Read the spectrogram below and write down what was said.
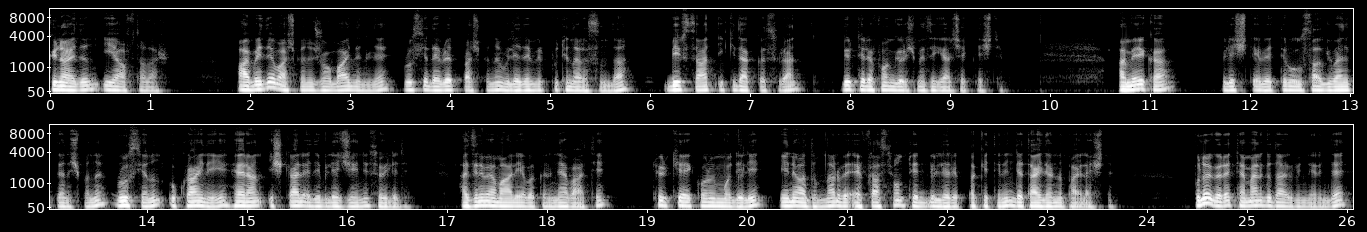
Günaydın, iyi haftalar. ABD Başkanı Joe Biden ile Rusya Devlet Başkanı Vladimir Putin arasında 1 saat 2 dakika süren bir telefon görüşmesi gerçekleşti. Amerika Birleşik Devletleri Ulusal Güvenlik Danışmanı Rusya'nın Ukrayna'yı her an işgal edebileceğini söyledi. Hazine ve Maliye Bakanı Nebati, Türkiye ekonomi modeli, yeni adımlar ve enflasyon tedbirleri paketinin detaylarını paylaştı. Buna göre temel gıda ürünlerinde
